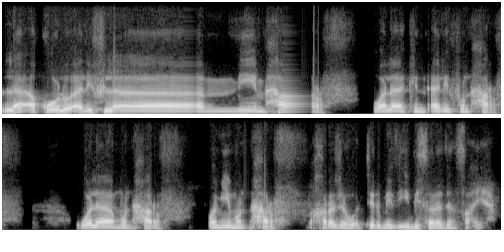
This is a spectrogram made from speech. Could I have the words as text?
لا أقول ألف لام ميم حرف ولكن ألف حرف ولام حرف وميم حرف أخرجه الترمذي بسند صحيح.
